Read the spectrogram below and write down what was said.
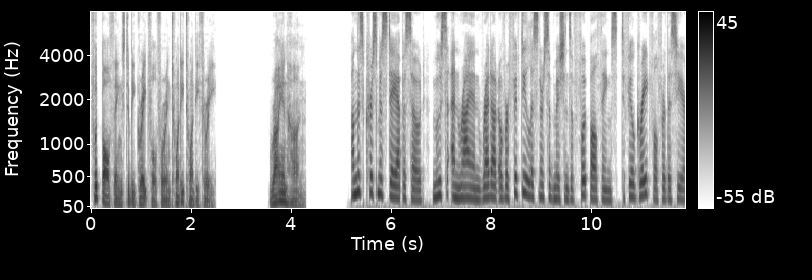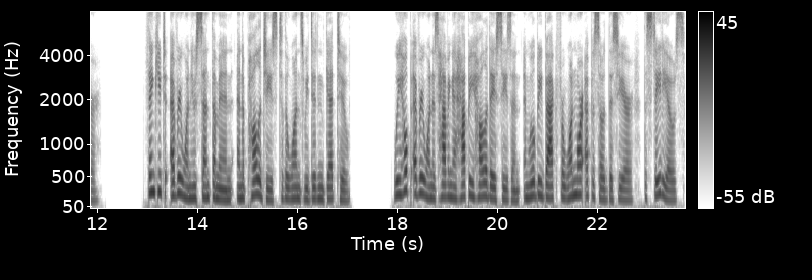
Football things to be grateful for in 2023. Ryan Hunn. On this Christmas Day episode, Musa and Ryan read out over 50 listener submissions of football things to feel grateful for this year. Thank you to everyone who sent them in, and apologies to the ones we didn't get to. We hope everyone is having a happy holiday season and we'll be back for one more episode this year, The Stadios.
